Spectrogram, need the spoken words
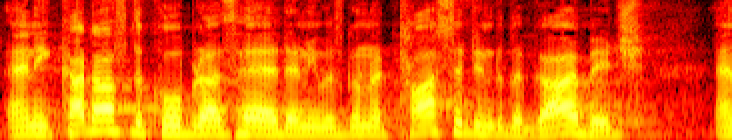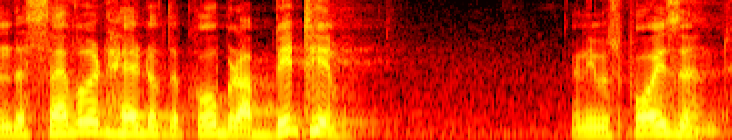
And he cut off the cobra's head and he was going to toss it into the garbage, and the severed head of the cobra bit him, and he was poisoned.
